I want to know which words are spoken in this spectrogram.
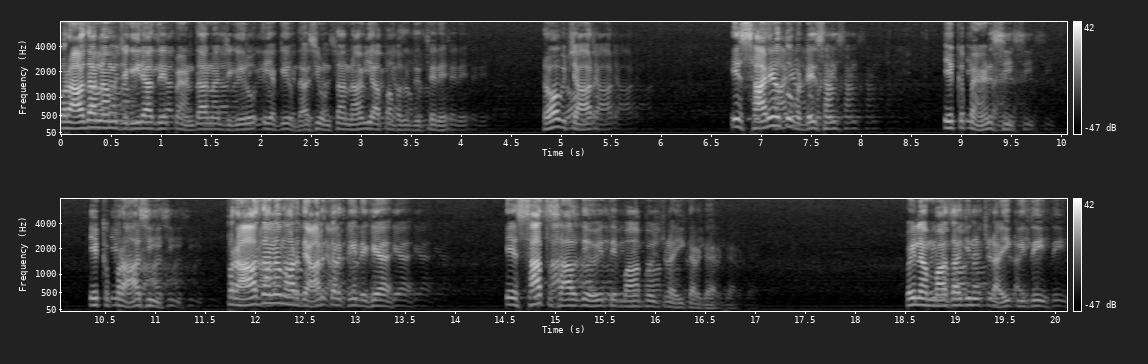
ਭਰਾ ਦਾ ਨਾਮ ਜਗੀਰਾ ਤੇ ਭੈਣ ਦਾ ਨਾਮ ਜਗੀਰੋ, ਇਹ ਅੱਗੇ ਹੁੰਦਾ ਸੀ, ਹੁਣ ਤਾਂ ਨਾਂ ਵੀ ਆਪਾਂ ਬਦਲ ਦਿੱਤੇ ਨੇ। ਰੋ ਵਿਚਾਰ। ਇਹ ਸਾਰਿਆਂ ਤੋਂ ਵੱਡੇ ਸਨ। ਇੱਕ ਭੈਣ ਸੀ, ਇੱਕ ਭਰਾ ਸੀ। ਭਰਾ ਦਾ ਨਾਮ ਹਰਦਿਆਲ ਕਰਕੇ ਲਿਖਿਆ ਇਹ 7 ਸਾਲ ਦੇ ਹੋਏ ਤੇ ਮਾਂ ਪਿਓ ਚੜਾਈ ਕਰ ਗਏ। ਪਹਿਲਾਂ ਮਾਤਾ ਜੀ ਨੇ ਚੜਾਈ ਕੀਤੀ।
